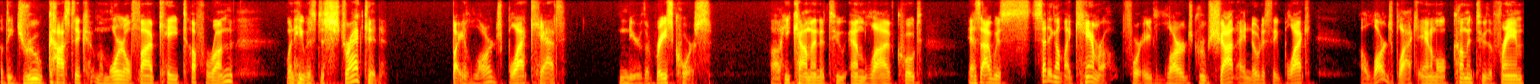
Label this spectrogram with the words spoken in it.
of the Drew Kostic Memorial 5K Tough Run when he was distracted by a large black cat near the race course. Uh, he commented to MLive, quote, as I was setting up my camera for a large group shot, I noticed a black, a large black animal come into the frame.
